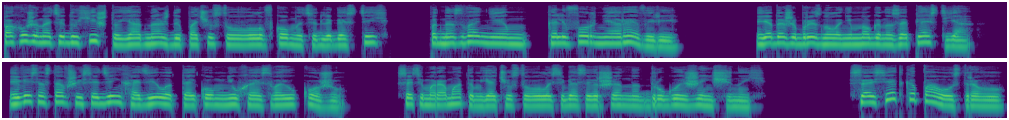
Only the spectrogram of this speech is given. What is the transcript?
Похоже на те духи, что я однажды почувствовала в комнате для гостей под названием «Калифорния Ревери». Я даже брызнула немного на запястье, и весь оставшийся день ходила, тайком нюхая свою кожу. С этим ароматом я чувствовала себя совершенно другой женщиной. «Соседка по острову»,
